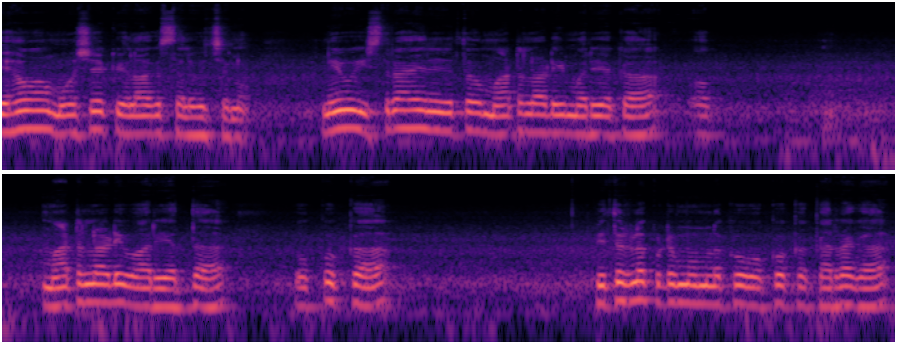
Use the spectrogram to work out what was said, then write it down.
యహోవా మోషేకు ఇలాగ సెలవిచ్చను. నీవు ఇస్రాయేలీలతో మాట్లాడి మరి యొక్క మాట్లాడి వారి యొద్ద ఒక్కొక్క పితరుల కుటుంబములకు ఒక్కొక్క కర్రగా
